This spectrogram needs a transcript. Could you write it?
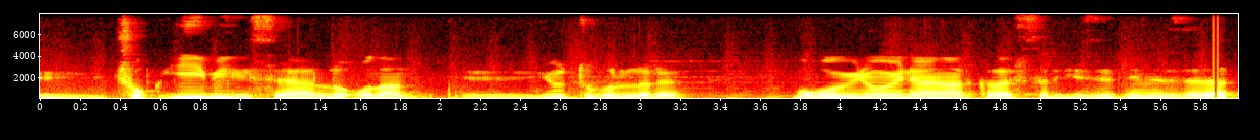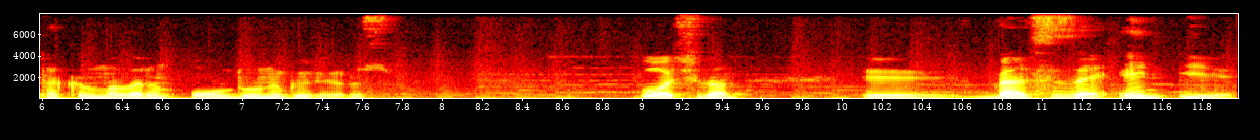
e, çok iyi bilgisayarlı olan e, YouTuber'ları, bu oyunu oynayan arkadaşları izlediğimizde de takılmaların olduğunu görüyoruz. Bu açıdan ben size en iyi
